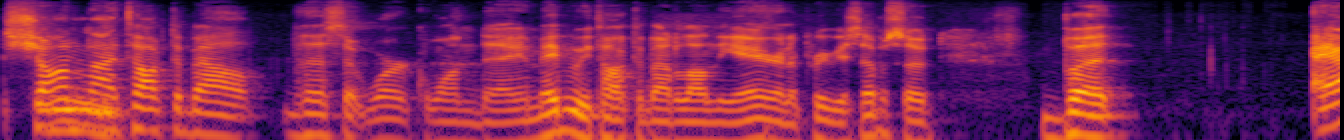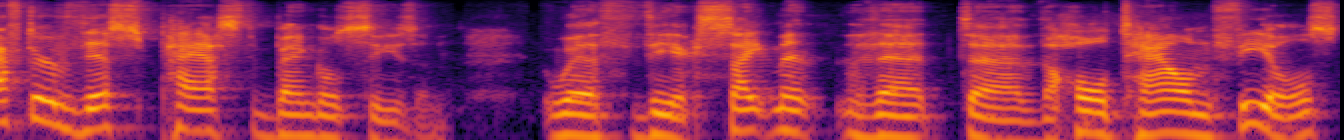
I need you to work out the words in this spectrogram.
Sean and I talked about this at work one day, and maybe we talked about it on the air in a previous episode. But after this past Bengals season, with the excitement that uh, the whole town feels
